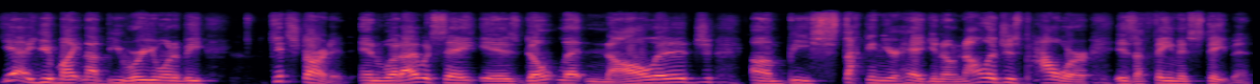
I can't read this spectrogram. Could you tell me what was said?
yeah, you might not be where you want to be get started. And what I would say is don't let knowledge um, be stuck in your head. You know, knowledge is power is a famous statement.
